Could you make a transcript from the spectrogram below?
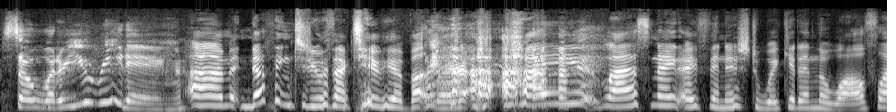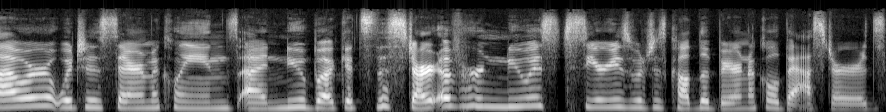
So, what are you reading? Um, nothing to do with Octavia Butler. I, I- last night I finished Wicked and the Wallflower, which is Sarah MacLean's uh, new book. It's the start of her newest series, which is called The Bare Knuckle Bastards.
